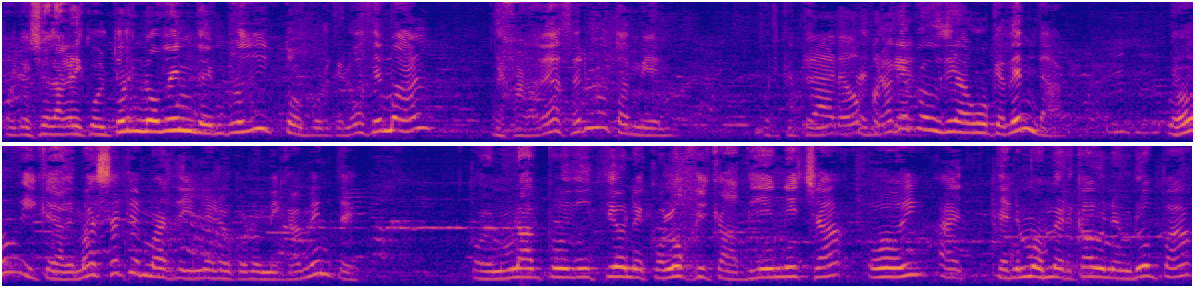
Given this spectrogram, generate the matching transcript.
Porque si el agricultor no vende un producto porque lo hace mal, dejará de hacerlo también. Porque Claro, tendrá porque- que producir algo que venda, ¿no? Y que además saque más dinero económicamente. Con una producción ecológica bien hecha, hoy eh, tenemos mercado en Europa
